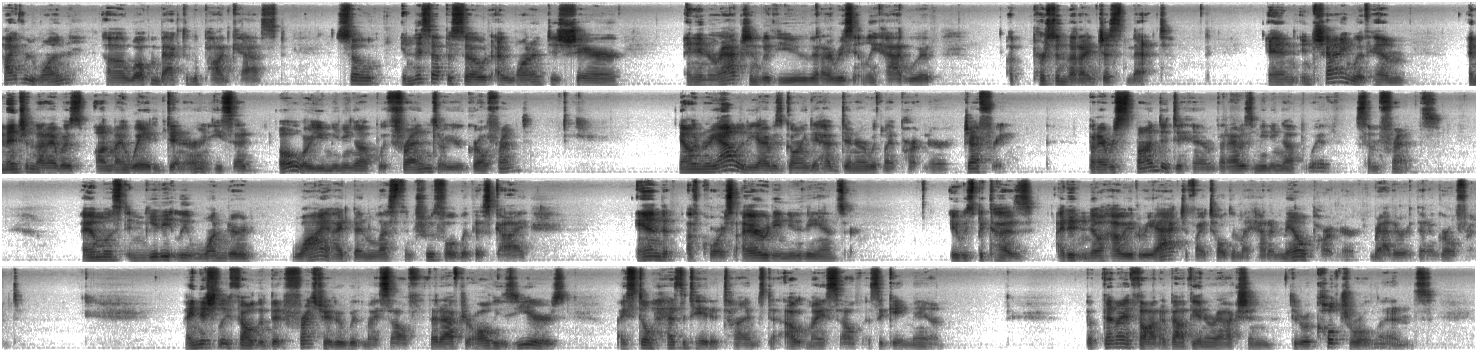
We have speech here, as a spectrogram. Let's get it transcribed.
Hi, everyone. Uh, welcome back to the podcast. So, in this episode, I wanted to share an interaction with you that I recently had with a person that I just met. And in chatting with him, I mentioned that I was on my way to dinner, and he said, Oh, are you meeting up with friends or your girlfriend? Now, in reality, I was going to have dinner with my partner, Jeffrey, but I responded to him that I was meeting up with some friends. I almost immediately wondered why I'd been less than truthful with this guy, and of course, I already knew the answer. It was because I didn't know how he'd react if I told him I had a male partner rather than a girlfriend. I initially felt a bit frustrated with myself that after all these years, I still hesitate at times to out myself as a gay man. But then I thought about the interaction through a cultural lens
